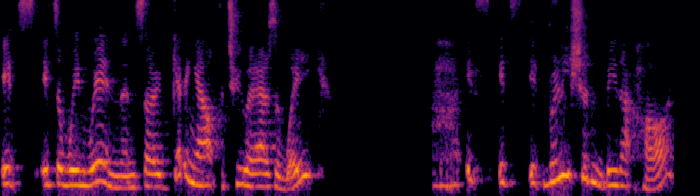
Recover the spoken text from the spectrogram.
it's it's a win-win. And so getting out for two hours a week uh, it's it's it really shouldn't be that hard.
